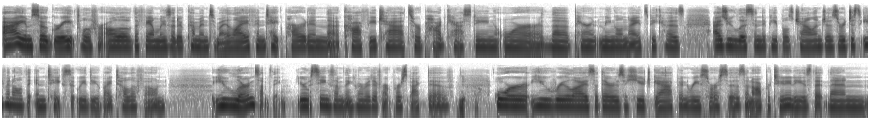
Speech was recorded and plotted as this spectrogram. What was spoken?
I am so grateful for all of the families that have come into my life and take part in the coffee chats or podcasting or the parent mingle nights because as you listen to people's challenges or just even all the intakes that we do by telephone you learn something. You're seeing something from a different perspective. Yeah. Or you realize that there is a huge gap in resources and opportunities that then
